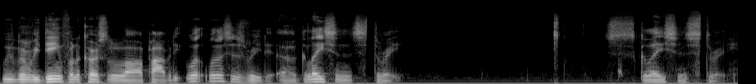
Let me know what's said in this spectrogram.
We've been redeemed from the curse of the law of poverty. Well, well let's just read it. Uh, Galatians three. Galatians three.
